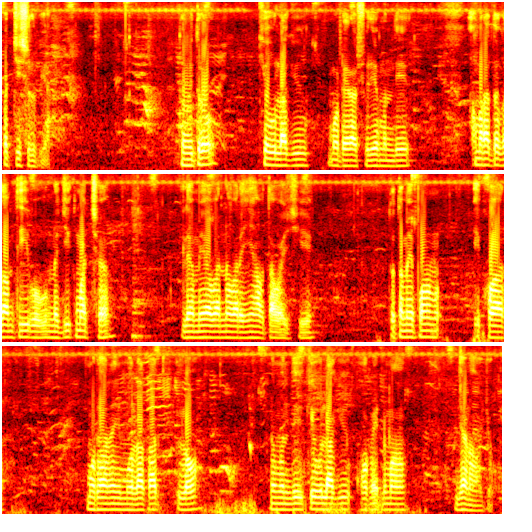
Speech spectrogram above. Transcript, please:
પચીસ રૂપિયા. તો મિત્રો, કેવું લાગ્યું મોટેરા સૂર્ય મંદિર અમારા તો ગામથી બહુ નજીકમાં જ છે, એટલે અમે અવારનવાર અહીંયા આવતા હોઈએ છીએ. તો તમે પણ એકવાર મોઢાની મુલાકાત લો મંદિર કેવું લાગ્યું કોમેન્ટમાં જણાવજો.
